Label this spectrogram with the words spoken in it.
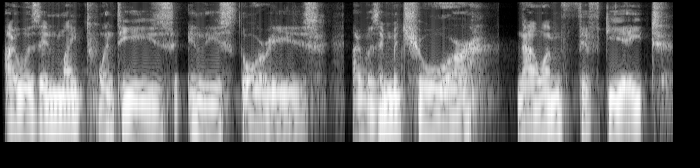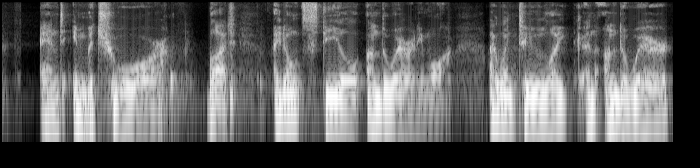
I was in my 20s in these stories. I was immature. Now I'm 58 and immature. But I don't steal underwear anymore. I went to like an underwear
